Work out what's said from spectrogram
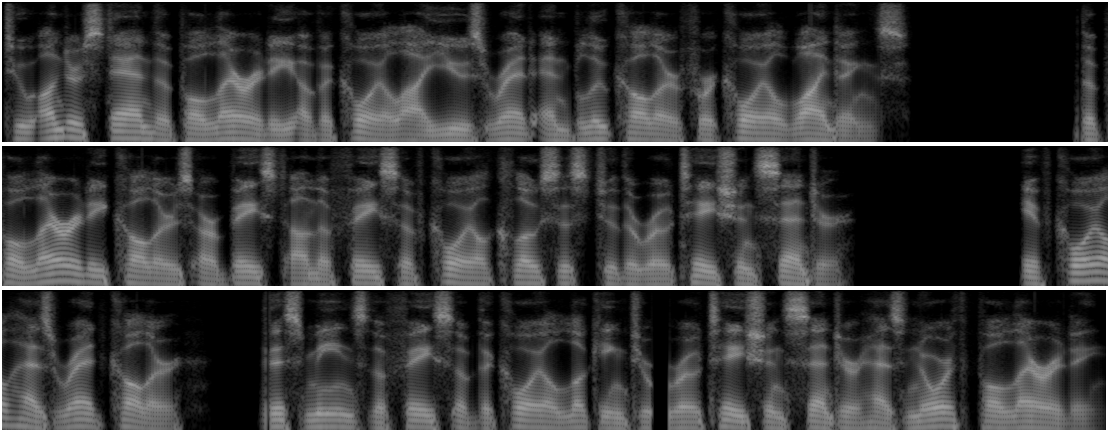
To understand the polarity of a coil I use red and blue color for coil windings. The polarity colors are based on the face of coil closest to the rotation center. If coil has red color, this means the face of the coil looking to rotation center has north polarity.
